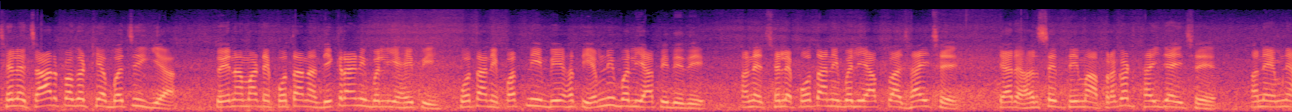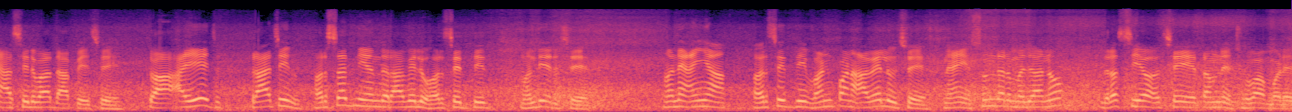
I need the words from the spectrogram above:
છેલ્લે ચાર પગથિયા બચી ગયા. તો એના માટે પોતાના દીકરાની બલિ આપી. પોતાની પત્ની બે હતી, એમની બલિ આપી દીધી. અને છેલ્લે પોતાની બલિ આપવા જાય છે ત્યારે હરસિદ્ધિમાં પ્રગટ થઈ જાય છે અને એમને આશીર્વાદ આપે છે. તો આ એ જ પ્રાચીન હર્ષદની અંદર આવેલું હરસિદ્ધિ મંદિર છે. અને અહીંયા હરસિદ્ધિ વન પણ આવેલું છે ને અહીં સુંદર મજાનું દ્રશ્ય છે એ તમને જોવા મળે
